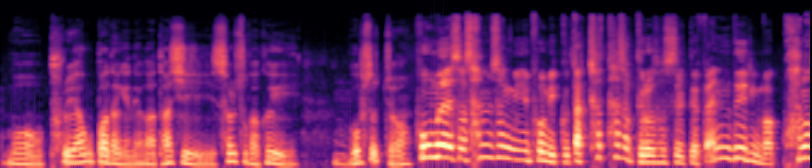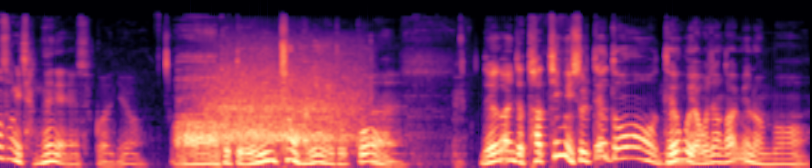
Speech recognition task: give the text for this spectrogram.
뭐 프로야구 바닥에 내가 다시 설 수가 거의 없었죠. 홈에서 삼성 유니폼 입고 딱 첫 타석 들어섰을 때 팬들이 막 환호성이 장난이 아니었을 거 아니에요. 아 그때 엄청 환영해줬고. 네. 내가 이제 타 팀에 있을 때도 대구 야구장 가면은 뭐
